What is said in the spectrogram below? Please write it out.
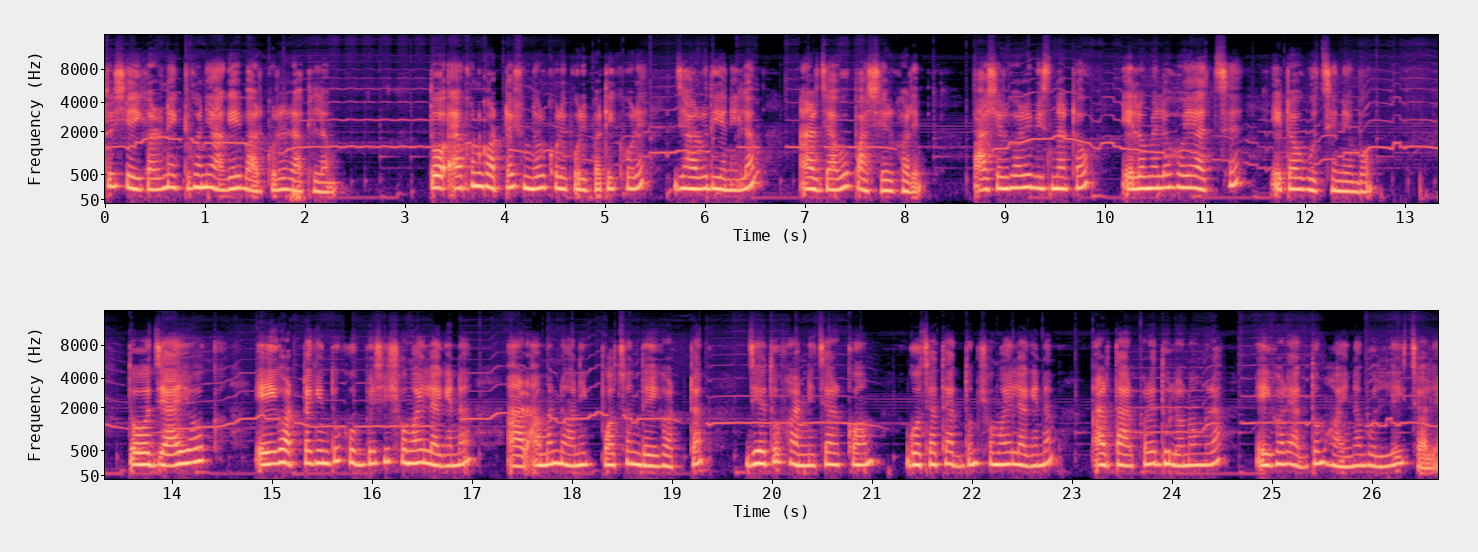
তো সেই কারণে একটুখানি আগেই বার করে রাখলাম। তো এখন ঘরটা সুন্দর করে পরিপাটি করে ঝাড়ু দিয়ে নিলাম আর যাব পাশের ঘরে। পাশের ঘরের বিছনাটাও এলোমেলো হয়ে আছে, এটাও গুছিয়ে নেব। তো যাই হোক, এই ঘরটা কিন্তু খুব বেশি সময় লাগে না আর আমার না অনেক পছন্দ এই ঘরটা। যেহেতু ফার্নিচার কম, গোছাতে একদম সময় লাগে না। আর তারপরে ধুলো নোংরা এই ঘরে একদম হয় না বললেই চলে।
